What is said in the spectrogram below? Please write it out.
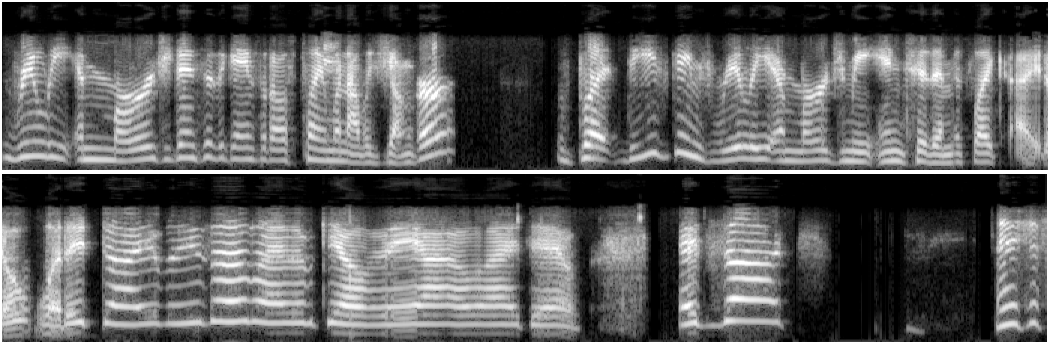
really immersed into the games that I was playing when I was younger, but these games really immerse me into them. It's like I don't want to die. Please don't let them kill me. I don't want to. It sucks. And it's just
